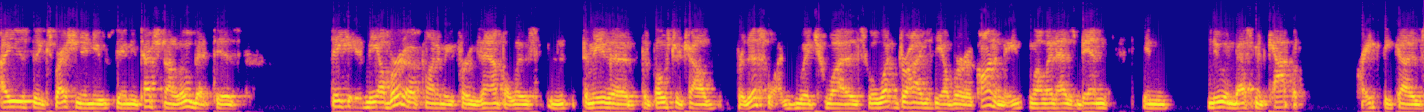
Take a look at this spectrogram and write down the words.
I use the expression, and you and you touched on a little bit, is the Alberta economy, for example, is to me the, the poster child for this one, which was well, what drives the Alberta economy? Well, it has been in new investment capital, right? Because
